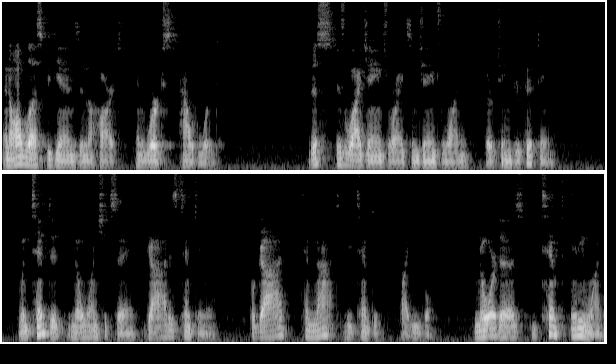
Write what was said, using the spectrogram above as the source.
And all lust begins in the heart and works outward. This is why James writes in James 1 13 through 15. When tempted, no one should say, God is tempting me. For God cannot be tempted by evil, nor does he tempt anyone.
